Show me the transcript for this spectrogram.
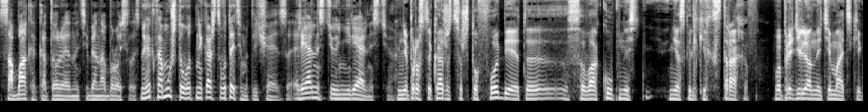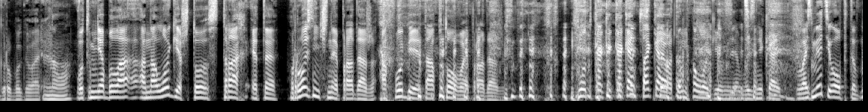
собака, которая на тебя набросилась. Но я к тому, что вот мне кажется, вот этим отличается. Реальностью и нереальностью. Мне просто кажется, что фобия — это совокупность нескольких страхов в определенной тематике, грубо говоря. Ну, Вот у меня была аналогия, что страх — это розничная продажа, а фобия — это оптовая продажа. Вот как- какая-то такая вот аналогия у меня возникает. возьмете оптом.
